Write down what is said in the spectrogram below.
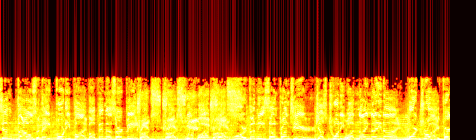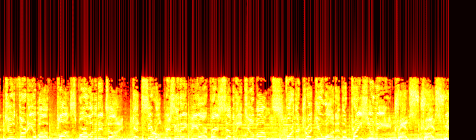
$10,845 off MSRP. Trucks, trucks, we want trucks. Or the Nissan Frontier, just $21,999. Or drive for 230 a month. Plus, for a limited time, get 0% APR for 72 months. For the truck you want at the price you need. Trucks, trucks, we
